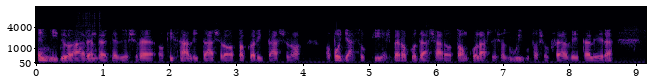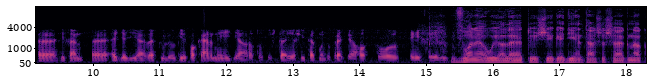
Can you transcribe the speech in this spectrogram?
Ennyi idő áll rendelkezésre a kiszállításra, a takarításra, a podgyászok ki- és berakodására, a tankolásra és az új utasok felvételére, hiszen eh, egy-egy ilyen repülőgép akár négy járatot is teljesíthet, mondjuk reggel 6-tól éjfélig. Van-e olyan lehetőség egy ilyen társaságnak,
